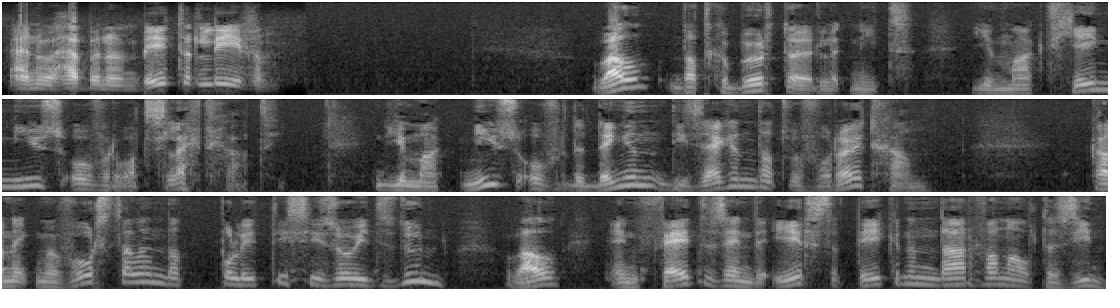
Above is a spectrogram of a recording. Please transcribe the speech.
en we hebben een beter leven. Wel, dat gebeurt duidelijk niet. Je maakt geen nieuws over wat slecht gaat. Je maakt nieuws over de dingen die zeggen dat we vooruit gaan. Kan ik me voorstellen dat politici zoiets doen? Wel, in feite zijn de eerste tekenen daarvan al te zien.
